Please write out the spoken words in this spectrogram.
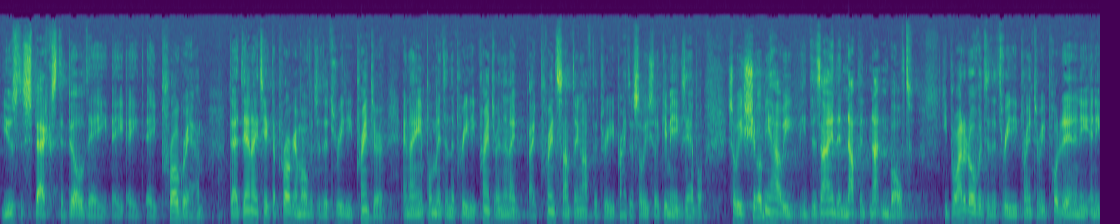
use the specs to build a, a, a, a program that then I take the program over to the 3D printer and I implement in the 3D printer and then I, I print something off the 3D printer. So he said, give me an example. So he showed me how he, he designed a nut and, nut and bolt he brought it over to the 3D printer, he put it in, and he, and he,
